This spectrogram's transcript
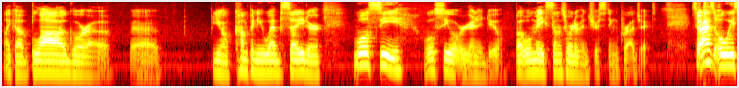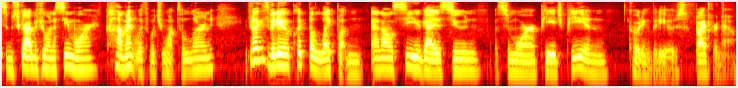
like a blog or a, uh, you know, company website, or we'll see. We'll see what we're going to do, but we'll make some sort of interesting project. So as always, subscribe if you want to see more, comment with what you want to learn, if you like this video, click the like button, and I'll see you guys soon with some more PHP and coding videos. Bye for now.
